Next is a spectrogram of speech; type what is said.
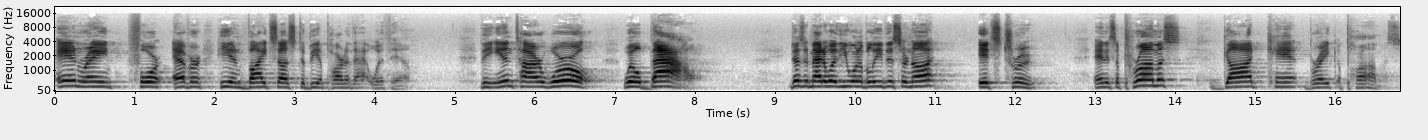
and reign forever. He invites us to be a part of that with him. The entire world will bow. Doesn't matter whether you want to believe this or not, it's true. And it's a promise. God can't break a promise.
